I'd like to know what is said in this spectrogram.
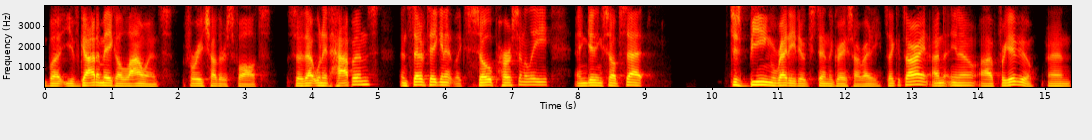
but you've got to make allowance for each other's faults so that when it happens, instead of taking it like so personally and getting so upset, just being ready to extend the grace already. It's like it's all right. I you know, I forgive you and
